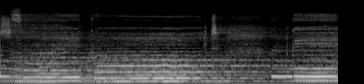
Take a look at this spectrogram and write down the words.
sei Gott, gepriesen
